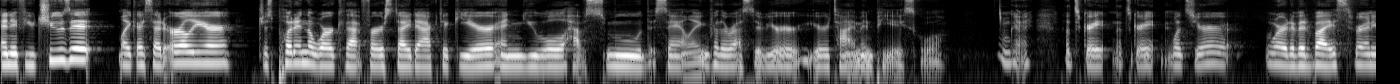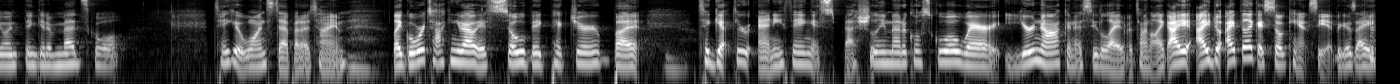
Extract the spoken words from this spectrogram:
And if you choose it, like I said earlier, just put in the work that first didactic year and you will have smooth sailing for the rest of your, your time in PA school. okay that's great that's great What's your word of advice for anyone thinking of med school? take it one step at a time. Like what we're talking about is so big picture, but to get through anything, especially medical school, where you're not going to see the light of a tunnel. Like I, I, do, I feel like I still can't see it because I,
